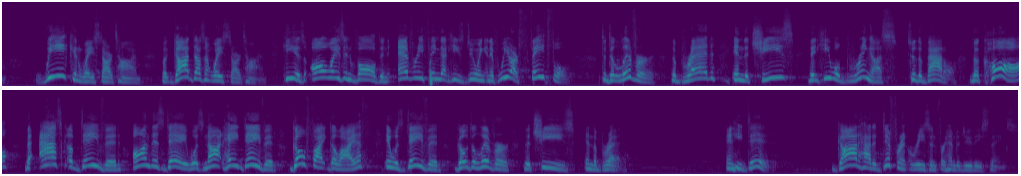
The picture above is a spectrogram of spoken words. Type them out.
We can waste our time, but God doesn't waste our time. He is always involved in everything that He's doing. And if we are faithful to deliver the bread and the cheese, then He will bring us to the battle. The call, the ask of David on this day was not, hey, David, go fight Goliath. It was, David, go deliver the cheese and the bread. And he did. God had a different reason for him to do these things.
